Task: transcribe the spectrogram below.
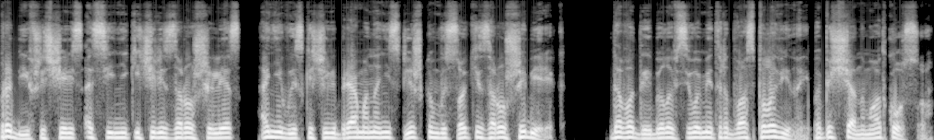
Пробившись через осинник и через заросший лес, они выскочили прямо на не слишком высокий заросший берег. До воды было всего метра два с половиной по песчаному откосу.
